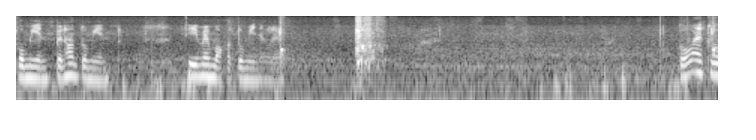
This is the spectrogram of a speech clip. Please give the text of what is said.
ตัวเมนเป็นห้องตัวเมน ที่ไม่เหมาะกับตัวเมนอย่างไรโอ้ไอตัว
